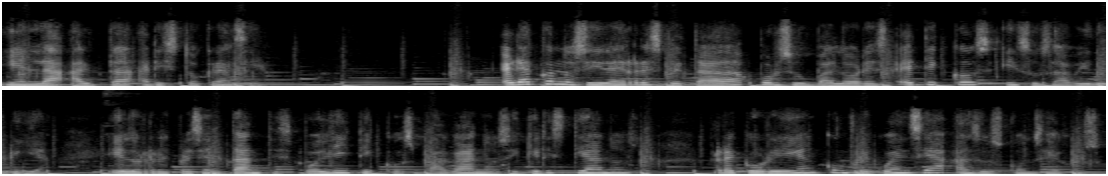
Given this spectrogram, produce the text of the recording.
y en la alta aristocracia. Era conocida y respetada por sus valores éticos y su sabiduría, y los representantes políticos paganos y cristianos recurrían con frecuencia a sus consejos.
